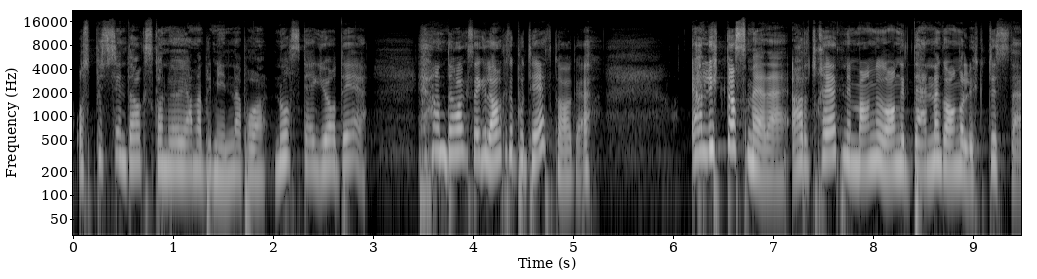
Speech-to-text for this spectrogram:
Og plutselig en dag kan du gjerne bli minnet på når skal jeg gjøre det. En dag så jeg lagde potetkake. Jeg har lykkes med det. Jeg hadde trent meg mange ganger. Denne gangen lyktes det.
